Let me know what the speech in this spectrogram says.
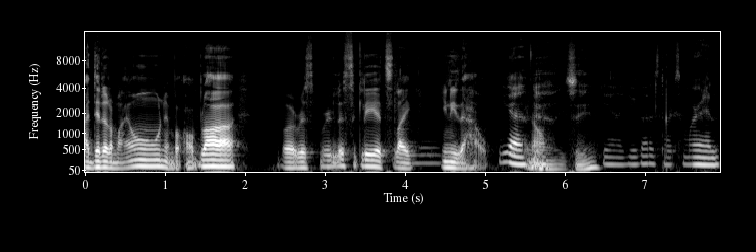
I did it on my own and blah blah blah. But res- realistically, it's like you need the help. Yeah. You know. Yeah, you see. Yeah, you gotta start somewhere. And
